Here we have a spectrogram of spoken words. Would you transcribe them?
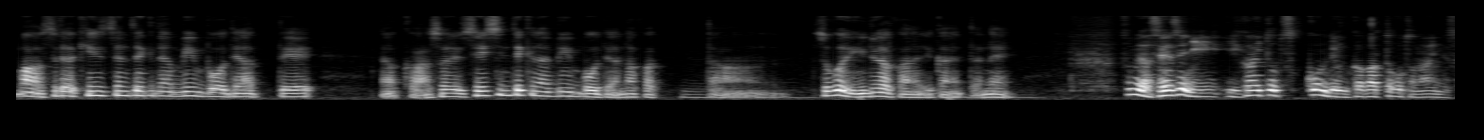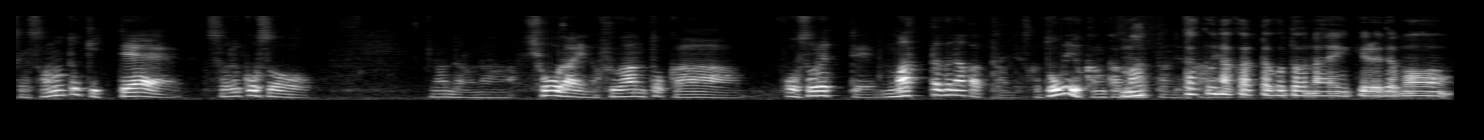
まあそれは金銭的な貧乏であってなんかそういう精神的な貧乏ではなかった、すごい緩やかな時間やったね。そういう意味では先生に意外と突っ込んで伺ったことないんですけどその時ってそれこそなんだろうな将来の不安とか恐れって全くなかったんですか？どういう感覚だったんですか、ね、全くなかったことはないけれども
